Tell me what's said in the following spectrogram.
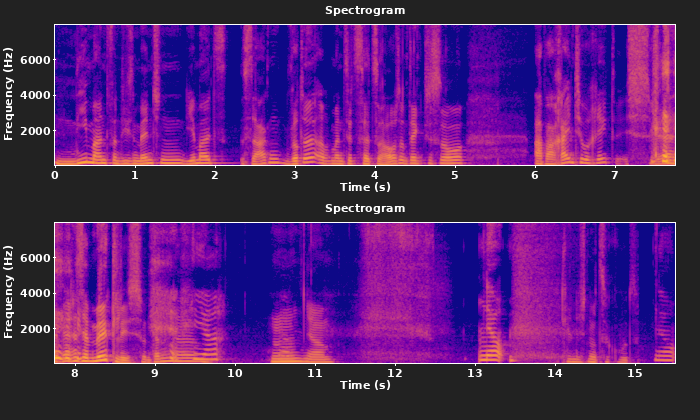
niemand von diesen Menschen jemals sagen würde, aber man sitzt halt zu Hause und denkt sich so, aber rein theoretisch wäre wär es ja möglich. Und dann, ähm, ja. hm, ja, Ja, kenne ich nur zu gut. ja.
